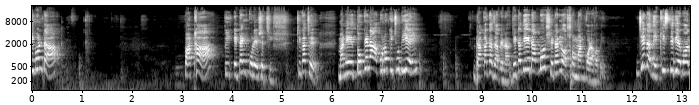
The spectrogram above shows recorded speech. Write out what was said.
জীবনটা পাঠা, তুই এটাই করে এসেছিস, ঠিক আছে? মানে তোকে না কোনো কিছু দিয়েই ডাকাটা যাবে না। যেটা দিয়ে ডাকবো, সেটারই অসম্মান করা হবে। যেটা দিয়ে খিস্তি দিয়ে বল,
